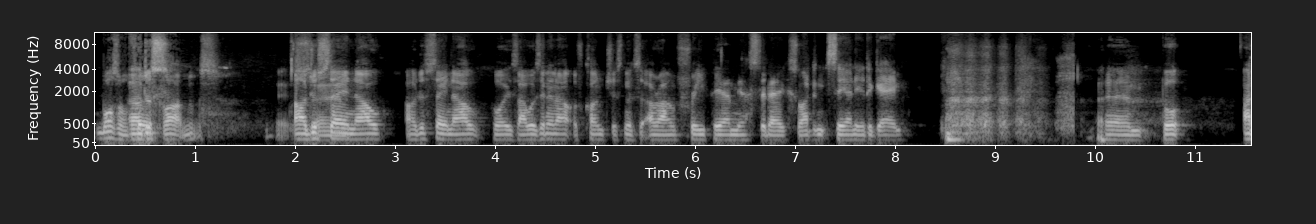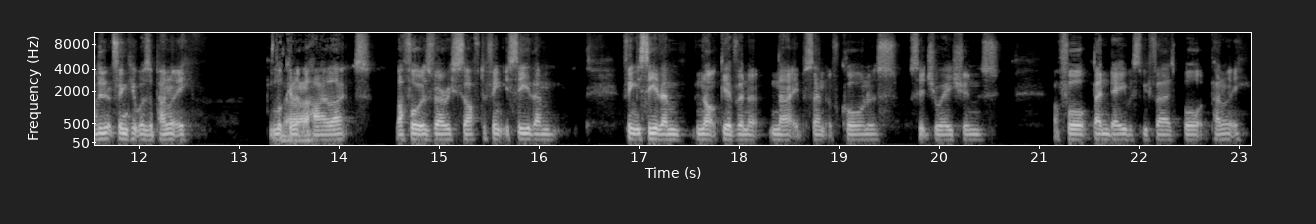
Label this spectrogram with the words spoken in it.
was on I'll just- glance. It's, I'll just um, say now. I'll just say now, boys. I was in and out of consciousness at around three pm yesterday, so I didn't see any of the game. Um, but I didn't think it was a penalty. Looking at the highlights, I thought it was very soft. I think you see them. I think you see them not given at ninety percent of corners situations. I thought Ben Davies, to be fair, has bought penalty,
